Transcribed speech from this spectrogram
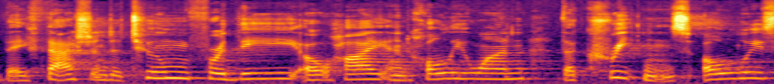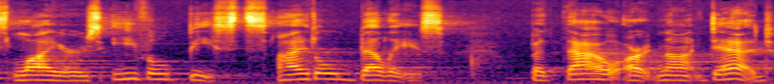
They fashioned a tomb for thee, O high and holy one. The Cretans, always liars, evil beasts, idle bellies. But thou art not dead.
